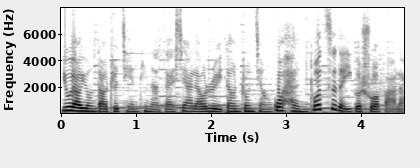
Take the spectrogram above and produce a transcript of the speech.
又要用到之前听娜在下聊日语当中讲过很多次的一个说法了。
